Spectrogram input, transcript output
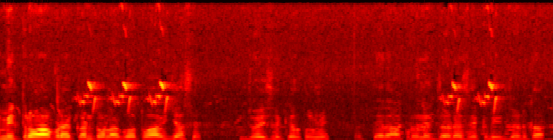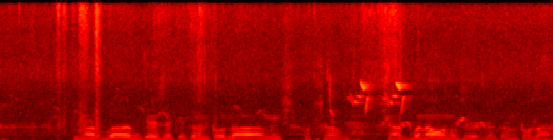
મિત્રો, આપણે કંટોલા ગોતવા આવી ગયા છે જોઈ શક્યો તમે? અત્યારે આપણને જડે છે કે જડતા? મારા બા એમ કહે છે કે કંટોલા શાક શાક બનાવવાનું છે એટલે કંટોલા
